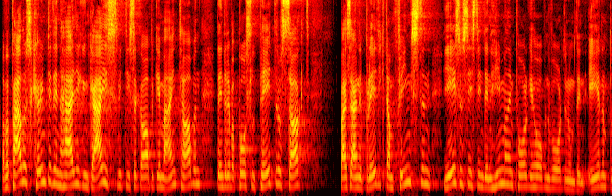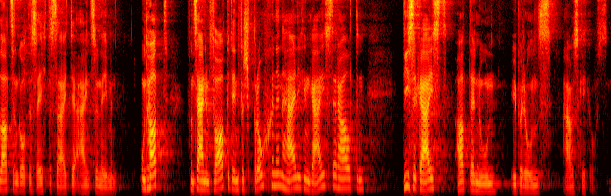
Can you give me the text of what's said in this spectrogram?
Aber Paulus könnte den Heiligen Geist mit dieser Gabe gemeint haben, denn der Apostel Petrus sagt bei seiner Predigt am Pfingsten, Jesus ist in den Himmel emporgehoben worden, um den Ehrenplatz an Gottes rechter Seite einzunehmen und hat von seinem Vater den versprochenen Heiligen Geist erhalten. Dieser Geist hat er nun über uns ausgegossen.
